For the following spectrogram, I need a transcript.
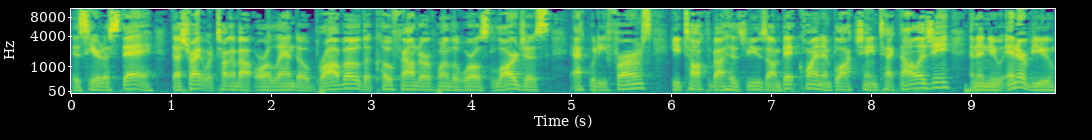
is here to stay. That's right. We're talking about Orlando Bravo, the co-founder of one of the world's largest equity firms. He talked about his views on Bitcoin and blockchain technology in a new interview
